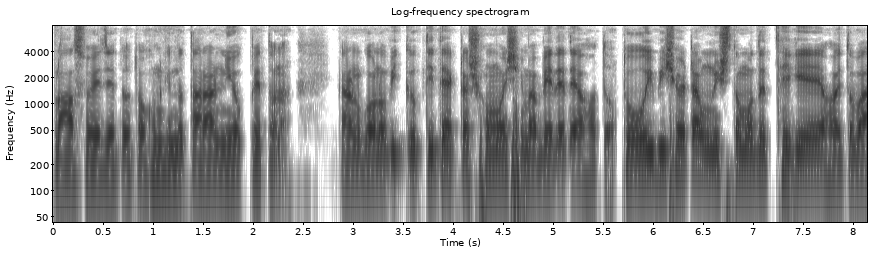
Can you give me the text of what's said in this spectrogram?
প্লাস হয়ে যেত, তখন কিন্তু তারা নিয়োগ পেত না। কারণ গণবিজ্ঞপ্তিতে একটা সময়সীমা বেঁধে দেওয়া হতো। তো ওই বিষয়টা উনিশতমদের থেকে হয়তোবা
